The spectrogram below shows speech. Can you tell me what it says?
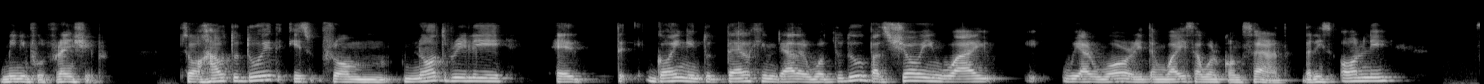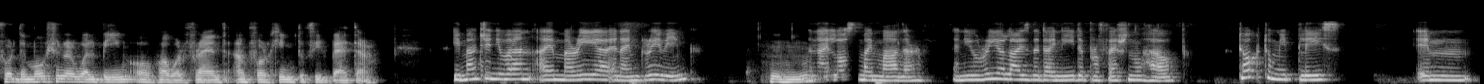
meaningful friendship. So how to do it is from not really uh, going into tell him the other what to do, but showing why we are worried and why is our concern. That is only for the emotional well-being of our friend and for him to feel better. Imagine, Ivan, I am Maria and I'm grieving, mm-hmm. and I lost my mother, and you realize that I need a professional help. Talk to me, please. Um,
